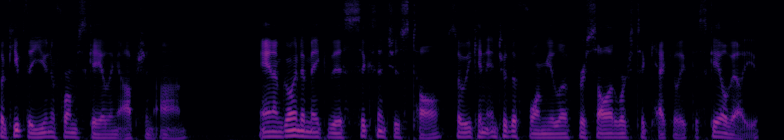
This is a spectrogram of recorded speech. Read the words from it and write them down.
so keep the uniform scaling option on. And I'm going to make this 6 inches tall so we can enter the formula for SOLIDWORKS to calculate the scale value.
